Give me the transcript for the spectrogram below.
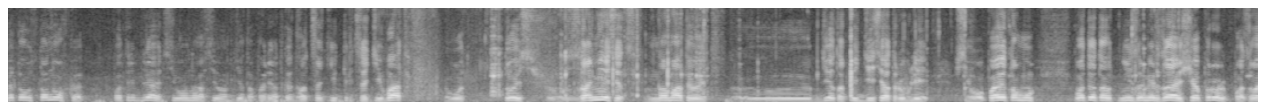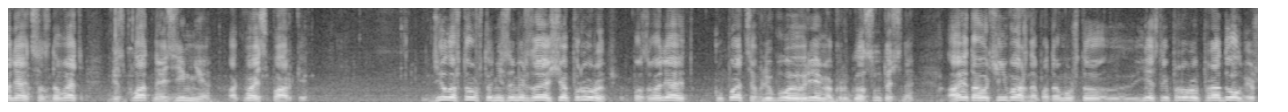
Эта установка потребляет всего-навсего где-то порядка 20-30 ватт. Вот. То есть за месяц наматывает э, где-то 50 рублей всего. Поэтому вот эта вот незамерзающая прорубь позволяет создавать бесплатные зимние аквайс-парки. Дело в том, что незамерзающая прорубь позволяет купаться в любое время, круглосуточно. А это очень важно, потому что э, если прорубь продолбишь,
